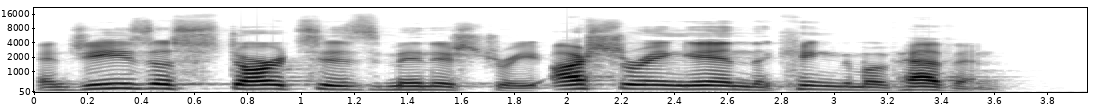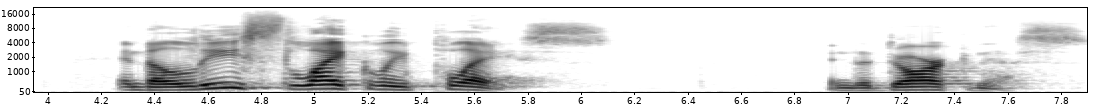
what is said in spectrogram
And Jesus starts his ministry, ushering in the kingdom of heaven in the least likely place, in the darkness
